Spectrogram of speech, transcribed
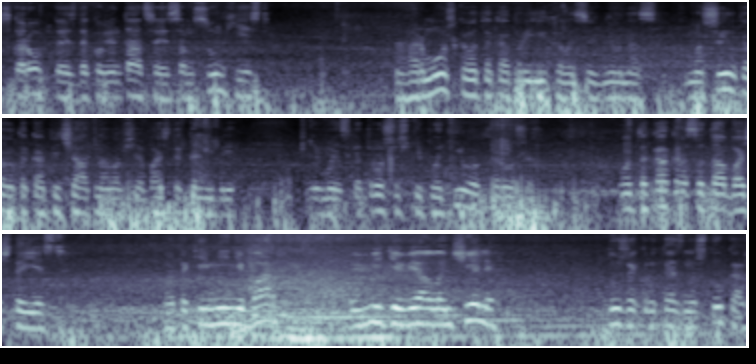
з коробкою, з документацією Samsung є. Гармошка отака приїхала сьогодні у нас. Машинка отака печатна, вообще, бачите, калібрі німецька. Трошечки платівок хороших. От така красота, бачите, є. Ось такий міні-бар в віді віолончелі. Дуже крутезна штука.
